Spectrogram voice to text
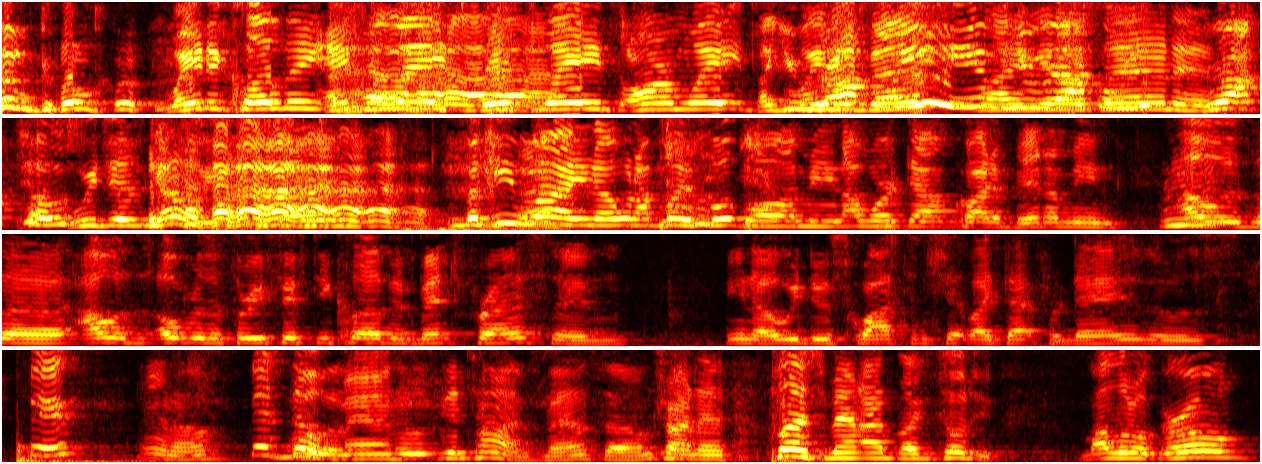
I'm Goku. weighted clothing, ankle weights, wrist weights, arm weights, Like you rock Lee, like, you what rock And rock toast. We just go. You know but keep in mind, you know, when I play football, I mean, I worked out quite a bit. I mean, Mm-hmm. I was uh, I was over the 350 club in bench press and. You know, we do squats and shit like that for days. It was Fair. you know, That's it dope, was- man. It was good times, man. So I'm trying to. Plus, man, I like I told you, my little girl,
